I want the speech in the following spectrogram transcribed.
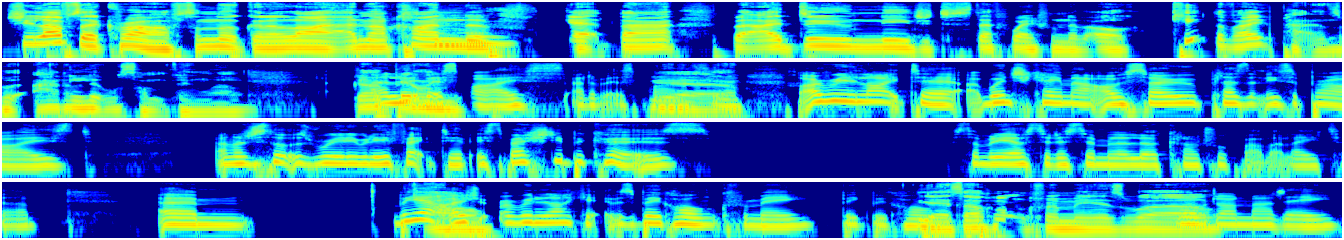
She loves her crafts. I'm not gonna lie, and I kind of get that, but I do need you to step away from the oh, keep the vague patterns, but add a little something, love. Go a little bit of spice, add a bit of spice. Yeah. Yeah. But I really liked it. When she came out, I was so pleasantly surprised. And I just thought it was really, really effective, especially because somebody else did a similar look, and I'll talk about that later. Um, but yeah, I. I really like it. It was a big honk for me. Big, big honk. Yeah, it's a honk from me as well. well done, Maddie.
